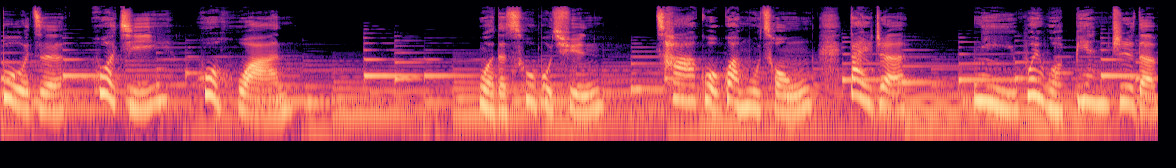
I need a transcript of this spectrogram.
步子或急或缓，我的粗布裙擦过灌木丛，带着你为我编织的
